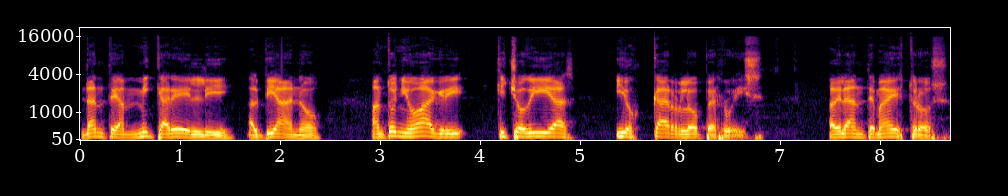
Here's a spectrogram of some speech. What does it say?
Dante Amicarelli al piano, Antonio Agri, Quicho Díaz y Oscar López Ruiz. Adelante, maestros.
